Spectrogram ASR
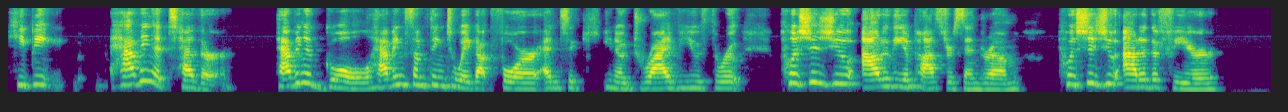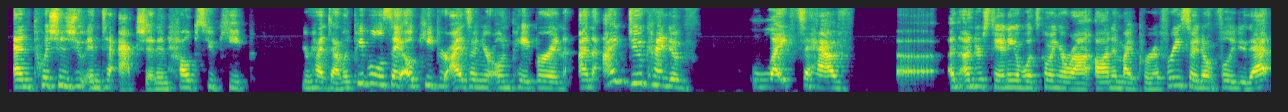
keeping having a tether, having a goal, having something to wake up for, and to you know drive you through, pushes you out of the imposter syndrome, pushes you out of the fear, and pushes you into action and helps you keep your head down. Like people will say, "Oh, keep your eyes on your own paper," and and I do kind of like to have uh, an understanding of what's going around on in my periphery, so I don't fully do that.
